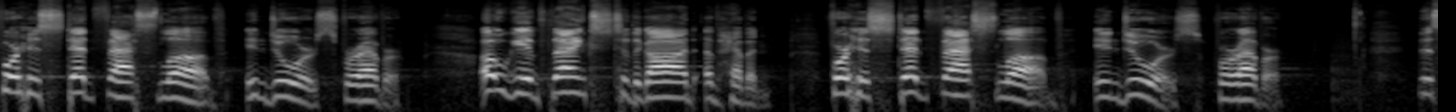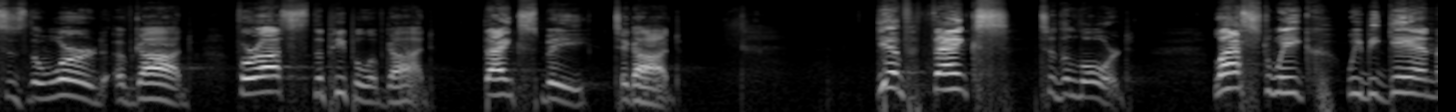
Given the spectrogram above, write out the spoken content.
for his steadfast love endures forever. Oh, give thanks to the God of heaven, for his steadfast love endures forever. This is the word of God for us, the people of God. Thanks be to God. Give thanks to the Lord Last week, we began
